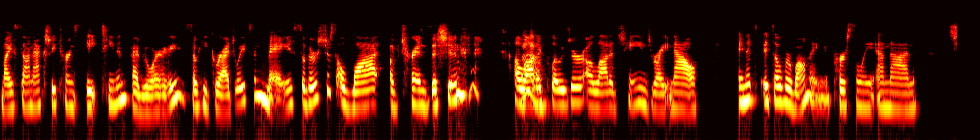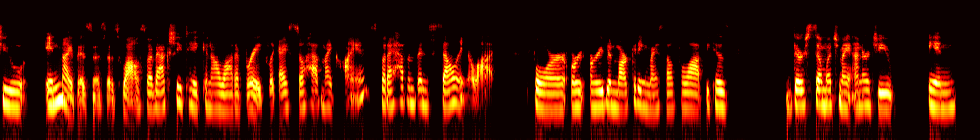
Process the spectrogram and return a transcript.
My son actually turns 18 in February, so he graduates in May. So there's just a lot of transition, a lot of closure, a lot of change right now, and it's it's overwhelming personally. And then to in my business as well. So I've actually taken a lot of break. Like I still have my clients, but I haven't been selling a lot for or or even marketing myself a lot because there's so much my energy in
